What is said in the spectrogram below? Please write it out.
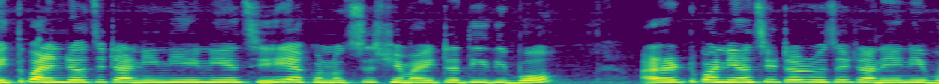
এই তো পানিটা হচ্ছে টানিয়ে নিয়ে নিয়েছি। এখন হচ্ছে সেমাইটা দিয়ে দিব। আর একটু পানি আছে এটা হচ্ছে টানিয়ে নিব।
